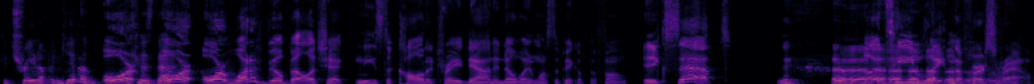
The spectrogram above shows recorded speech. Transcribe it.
could trade up and get him. or because that, or or what if Bill Belichick needs to call the trade down and no one wants to pick up the phone except a team late in the first round?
